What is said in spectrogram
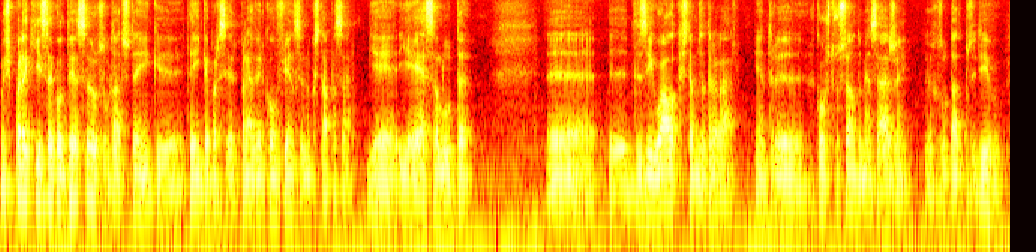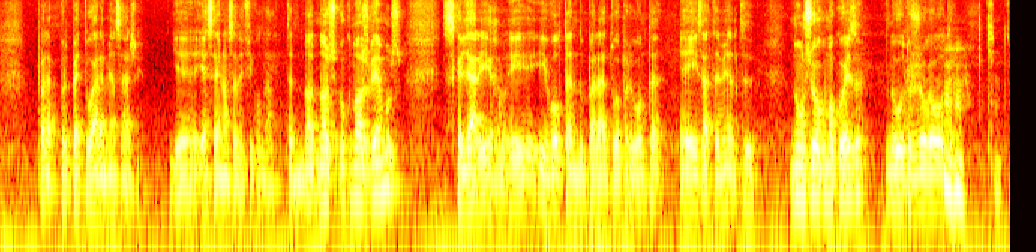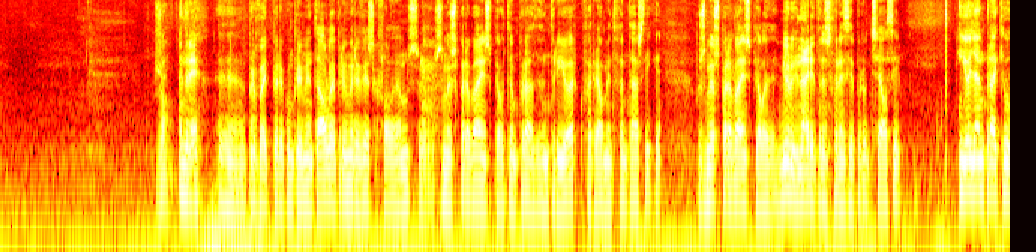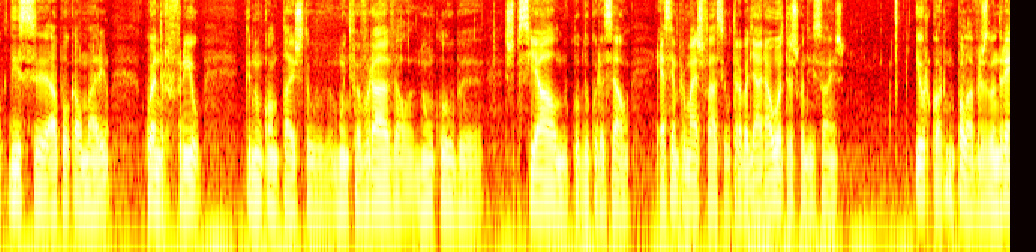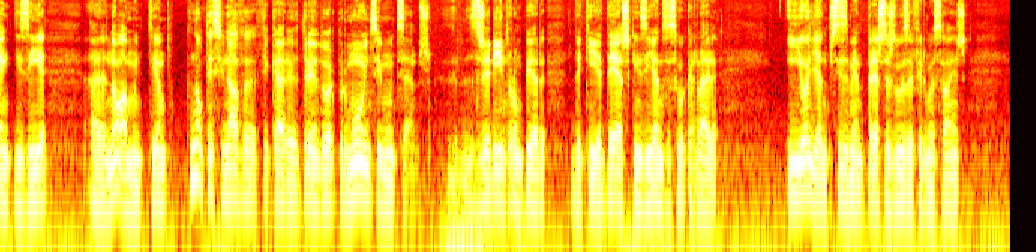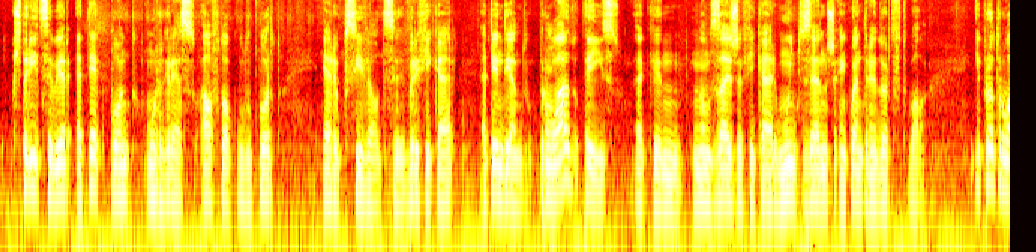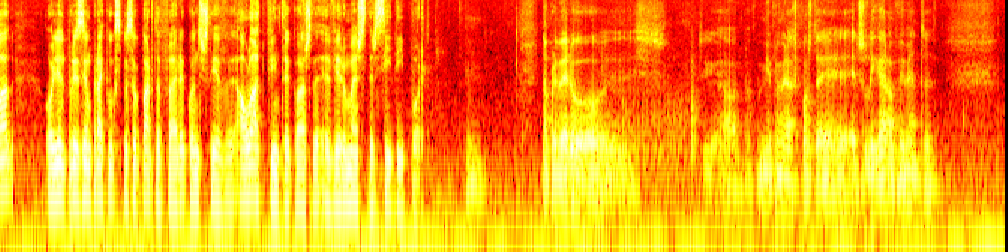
mas para que isso aconteça, os resultados têm que, têm que aparecer para haver confiança no que está a passar. E é, e é essa luta uh, desigual que estamos a travar entre a construção de mensagem, resultado positivo, para perpetuar a mensagem. É, e, essa é a nossa dificuldade. Portanto, nós, o que nós vemos, se calhar, e, e, e, voltando para a tua pergunta, é exatamente num jogo uma coisa, no outro jogo a outra. Uhum. João. André, uh, aproveito para cumprimentá-lo, é a primeira vez que falamos. Os meus parabéns pela temporada anterior, que foi realmente fantástica. Os meus parabéns pela milionária transferência para o Chelsea. E olhando para aquilo que disse há pouco ao Mário, quando referiu que num contexto muito favorável, num clube especial, no clube do coração, é sempre mais fácil trabalhar a outras condições. Eu recordo-me palavras do André em que dizia, uh, não há muito tempo, que não tencionava ficar treinador por muitos e muitos anos. Desejaria interromper daqui a 10, 15 anos a sua carreira. E olhando precisamente para estas duas afirmações, gostaria de saber até que ponto um regresso ao Futebol Clube do Porto era possível de se verificar atendendo, por um lado, a isso, a que não deseja ficar muitos anos enquanto treinador de futebol. E, por outro lado, olhando, por exemplo, para aquilo que se passou quarta-feira, quando esteve ao lado de Pinta Costa a ver o Manchester City e Porto. Hum. Não, primeiro, a minha primeira resposta é, é desligar, obviamente,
